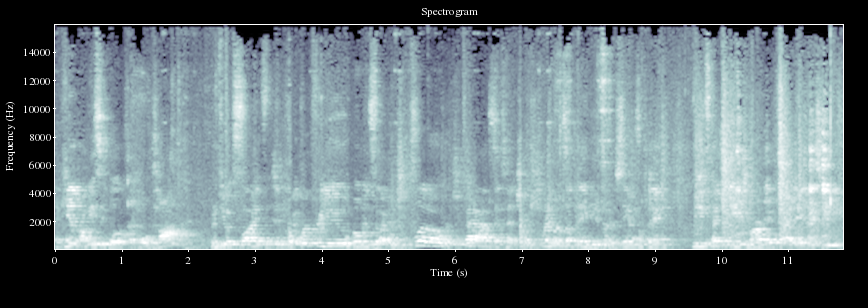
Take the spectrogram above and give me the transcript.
I can't obviously blow up the whole talk, but if you have slides that didn't quite work for you, moments that I went too slow or too fast, I spent too much time on something, you didn't understand something, please catch me tomorrow, Friday, next week,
